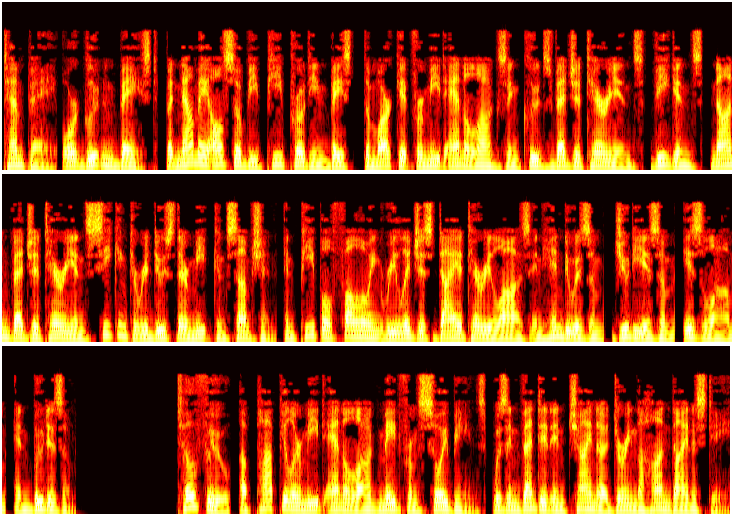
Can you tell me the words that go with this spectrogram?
tempeh or gluten-based, but now may also be pea protein-based. The market for meat analogues includes vegetarians, vegans, non-vegetarians seeking to reduce their meat consumption, and people following religious dietary laws in Hinduism, Judaism, Islam, and Buddhism. Tofu, a popular meat analog made from soybeans, was invented in China during the Han dynasty.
